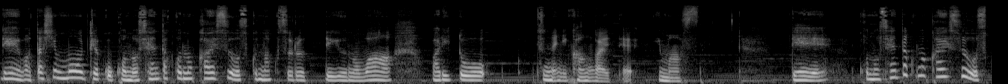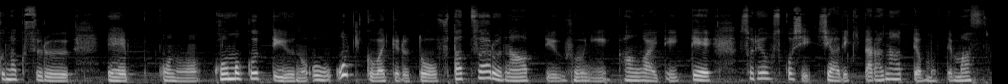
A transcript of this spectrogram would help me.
で私も結構この洗濯の回数を少なくするっていうのは割と常に考えています。でこの洗濯の回数を少なくする、えー、この項目っていうのを大きく分けると2つあるなっていうふうに考えていてそれを少しシェアできたらなって思ってます。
